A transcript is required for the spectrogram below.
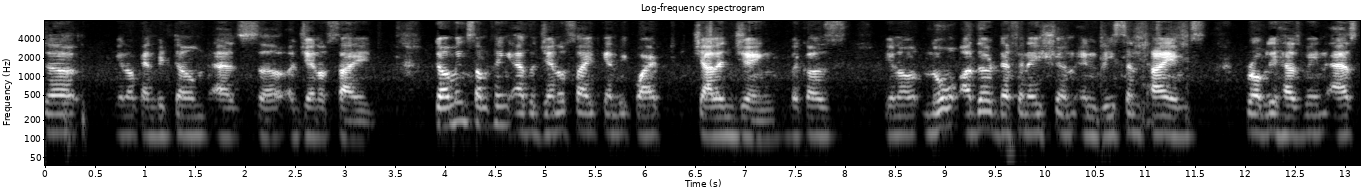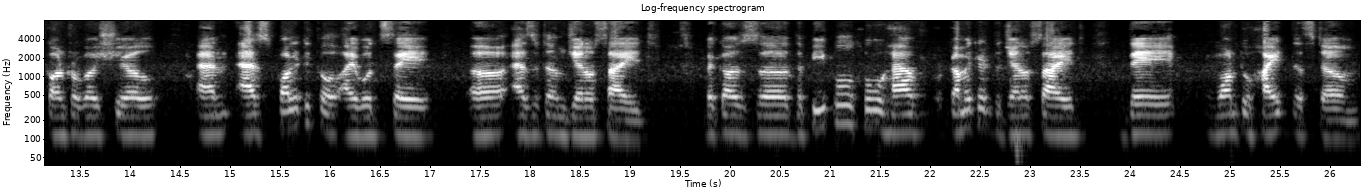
you know can be termed as a genocide. Terming something as a genocide can be quite challenging because you know no other definition in recent times probably has been as controversial and as political, I would say, uh, as the term genocide, because uh, the people who have committed the genocide, they want to hide this term.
